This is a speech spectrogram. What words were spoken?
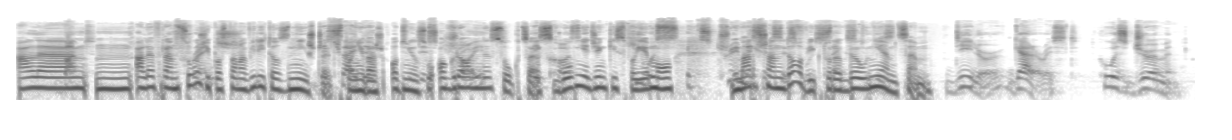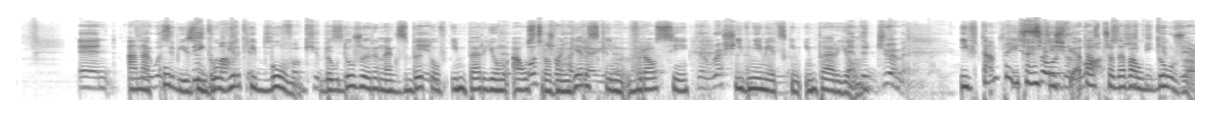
ale, mm, ale Francuzi postanowili to zniszczyć, ponieważ odniósł ogromny sukces, głównie dzięki swojemu marszandowi, który był Niemcem. A na kubizm był wielki boom. Był duży rynek zbytu w Imperium Austro-Węgierskim, w Rosji i w niemieckim imperium. I w tamtej części świata sprzedawał dużo.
